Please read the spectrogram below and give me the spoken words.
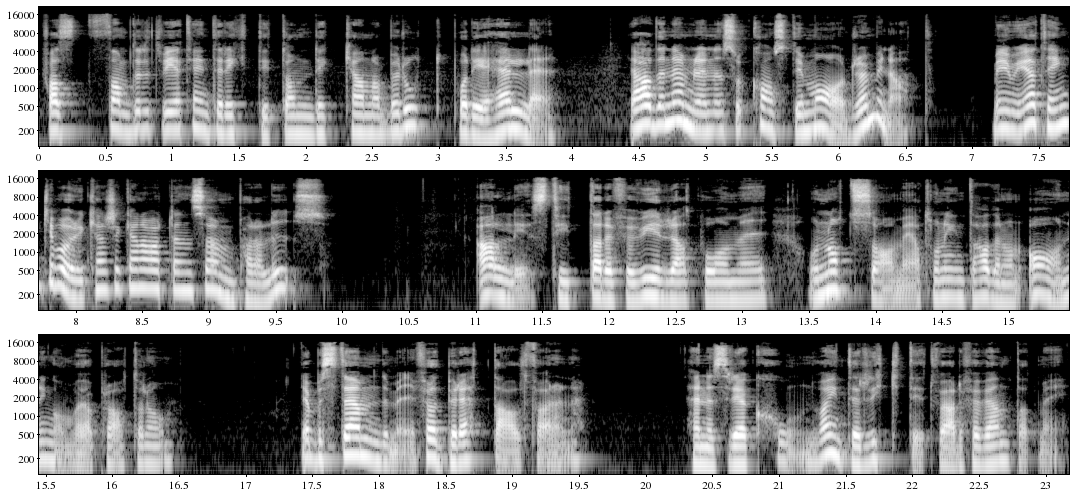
Fast samtidigt vet jag inte riktigt om det kan ha berott på det heller. Jag hade nämligen en så konstig mardröm i natt. Men ju mer jag tänker på det kanske kan ha varit en sömnparalys. Alice tittade förvirrat på mig och något sa mig att hon inte hade någon aning om vad jag pratade om. Jag bestämde mig för att berätta allt för henne. Hennes reaktion var inte riktigt vad jag hade förväntat mig.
